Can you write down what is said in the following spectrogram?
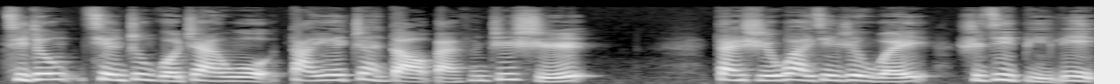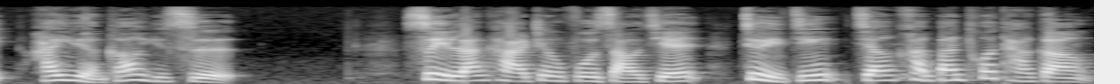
其中欠中国债务大约占到百分之十，但是外界认为实际比例还远高于此。斯里兰卡政府早前就已经将汉班托塔港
